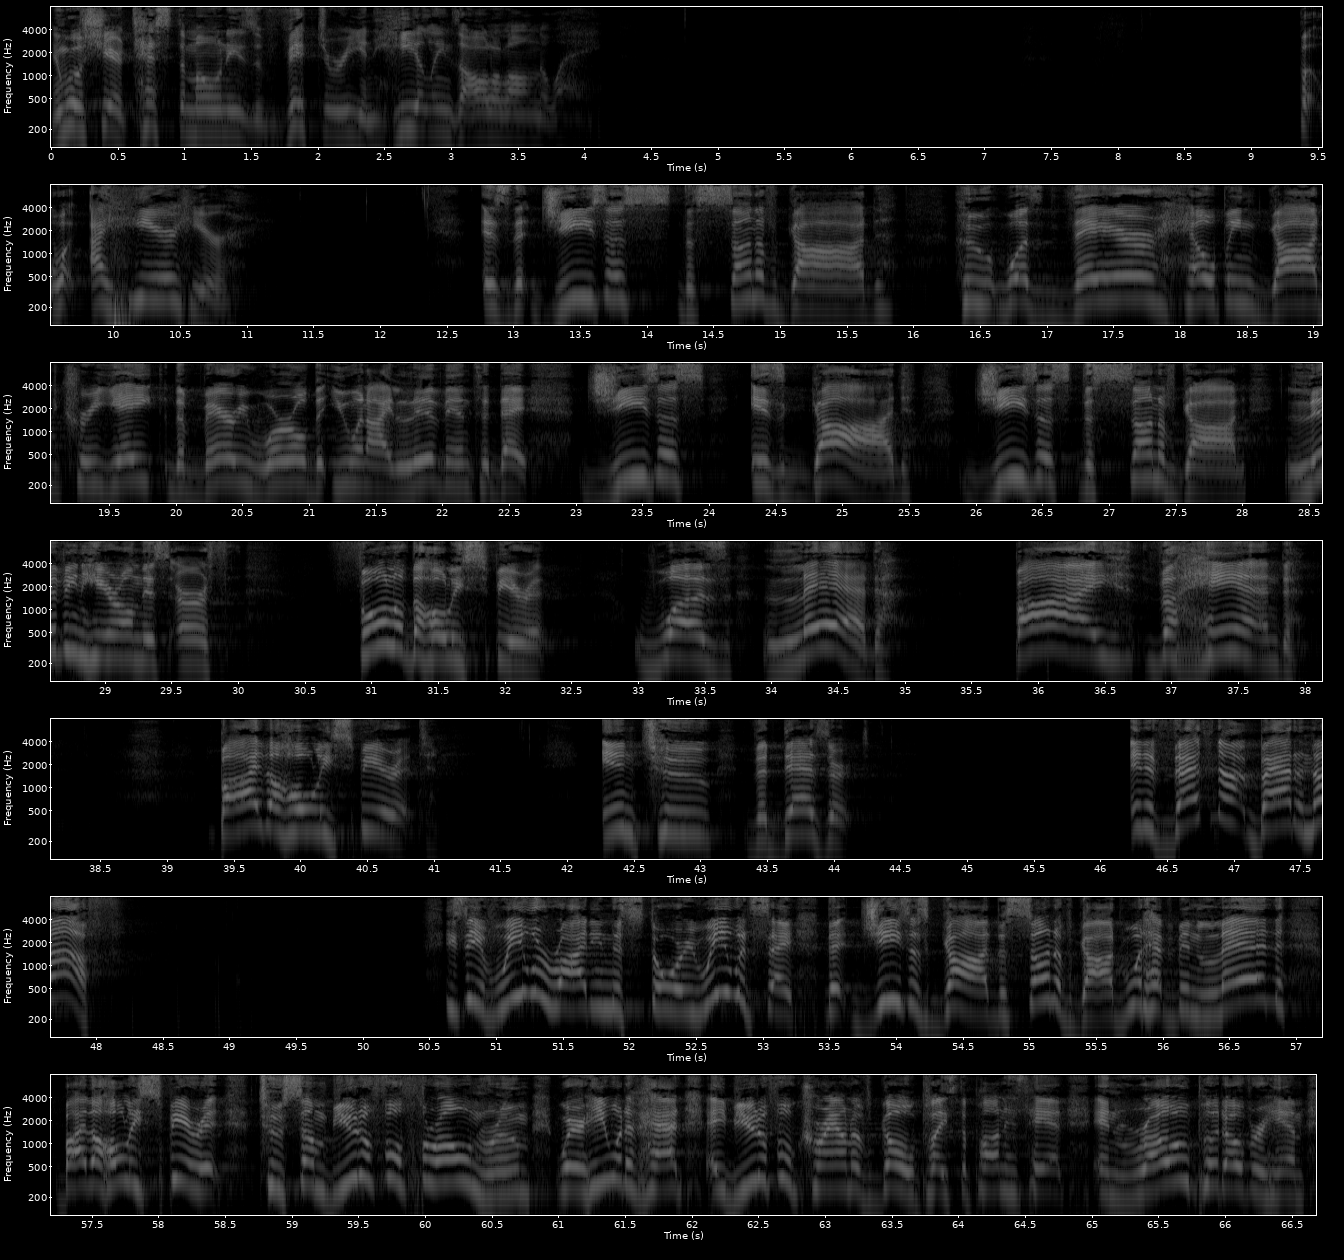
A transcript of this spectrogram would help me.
And we'll share testimonies of victory and healings all along the way. But what I hear here is that Jesus, the Son of God, who was there helping God create the very world that you and I live in today, Jesus is God, Jesus, the Son of God, living here on this earth, full of the Holy Spirit, was led by the hand by the Holy Spirit into the desert. And if that's not bad enough, you see, if we were writing this story, we would say that Jesus, God, the Son of God, would have been led by the Holy Spirit to some beautiful throne room where he would have had a beautiful crown of gold placed upon his head and robe put over him,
